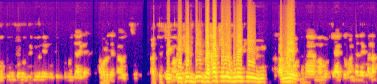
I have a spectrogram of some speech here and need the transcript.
নতুন কোনো ভিডিও নিয়ে নতুন কোনো জায়গায় আবার দেখা হচ্ছে আচ্ছা এইসব যে ওখানে কি হ্যাঁ মামুর চায়ের দোকানটা দেখালাম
